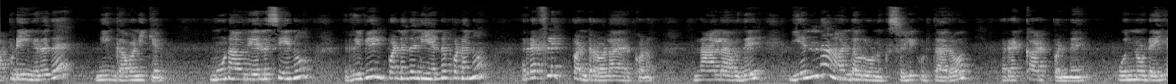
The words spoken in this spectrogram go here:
அப்படிங்கறத நீ கவனிக்கணும். மூணாவது என்ன செய்யணும்? ரிவீல் பண்ணதை நீ என்ன பண்ணணும்? ரெஃப்ளெக்ட் பண்றவளா இருக்கணும். நாலாவது என்ன ஆண்டவர் உனக்கு சொல்லி கொடுத்தாரோ ரெக்கார்ட் பண்ணு. உன்னுடைய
